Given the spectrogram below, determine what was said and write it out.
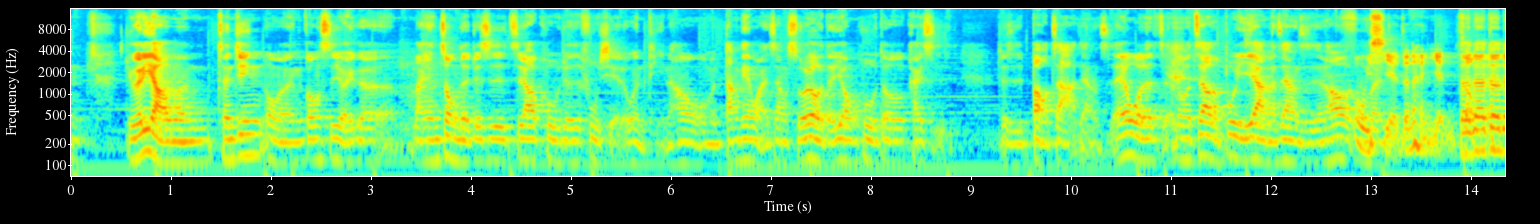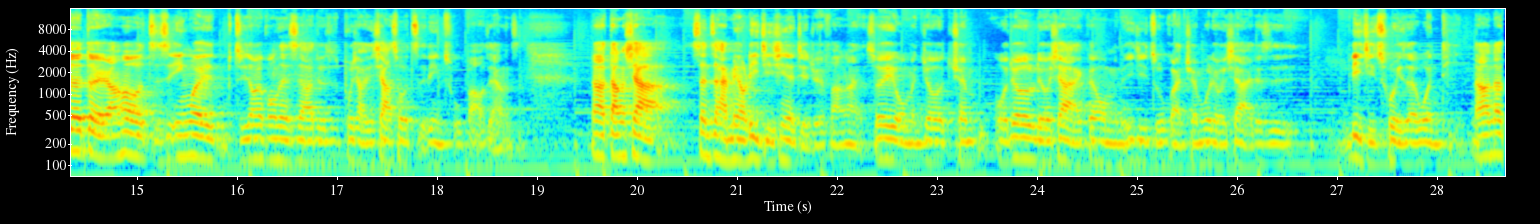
嗯，举个例啊，我们曾经我们公司有一个蛮严重的，就是资料库就是复写的问题，然后我们当天晚上所有的用户都开始。就是爆炸这样子，哎、欸，我的我知道的不一样啊这样子，然后复写真的很严重。对对对对对，然后只是因为其中的工程师他就是不小心下错指令出包这样子，那当下甚至还没有立即性的解决方案，所以我们就全我就留下来跟我们的一级主管全部留下来，就是立即处理这个问题。然后那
